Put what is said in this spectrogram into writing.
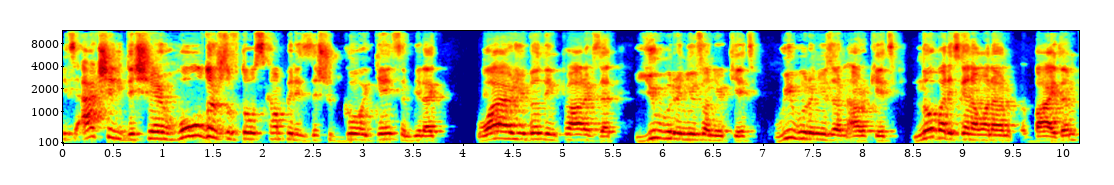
It's actually the shareholders of those companies that should go against and be like, why are you building products that you wouldn't use on your kids? We wouldn't use on our kids. Nobody's going to want to buy them.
